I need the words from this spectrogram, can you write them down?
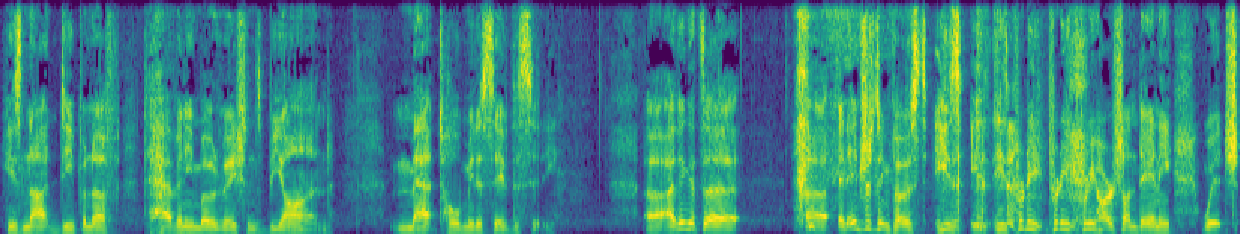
He's not deep enough to have any motivations beyond. Matt told me to save the city. Uh, I think it's a uh, an interesting post. He's, he's he's pretty pretty pretty harsh on Danny, which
